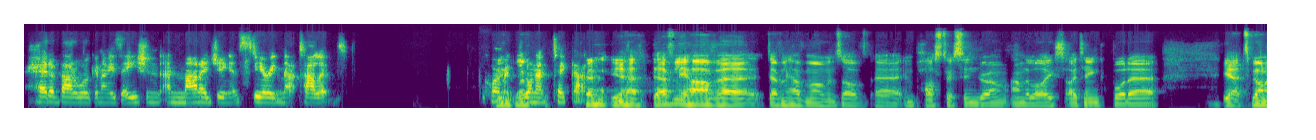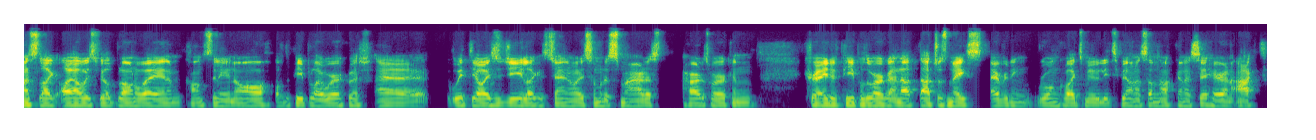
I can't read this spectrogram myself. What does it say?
head of that organization and managing and steering that talent? Cormac, do you want to take that? Yeah, definitely have uh, definitely have moments of uh, imposter syndrome and the likes. I think, but uh, yeah, to be honest, like I always feel blown away, and I'm constantly in awe of the people I work with. Uh, with the ICG, like it's genuinely some of the smartest, hardest working creative people to work with, and that that just makes everything run quite smoothly. To be honest, I'm not going to sit here and act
